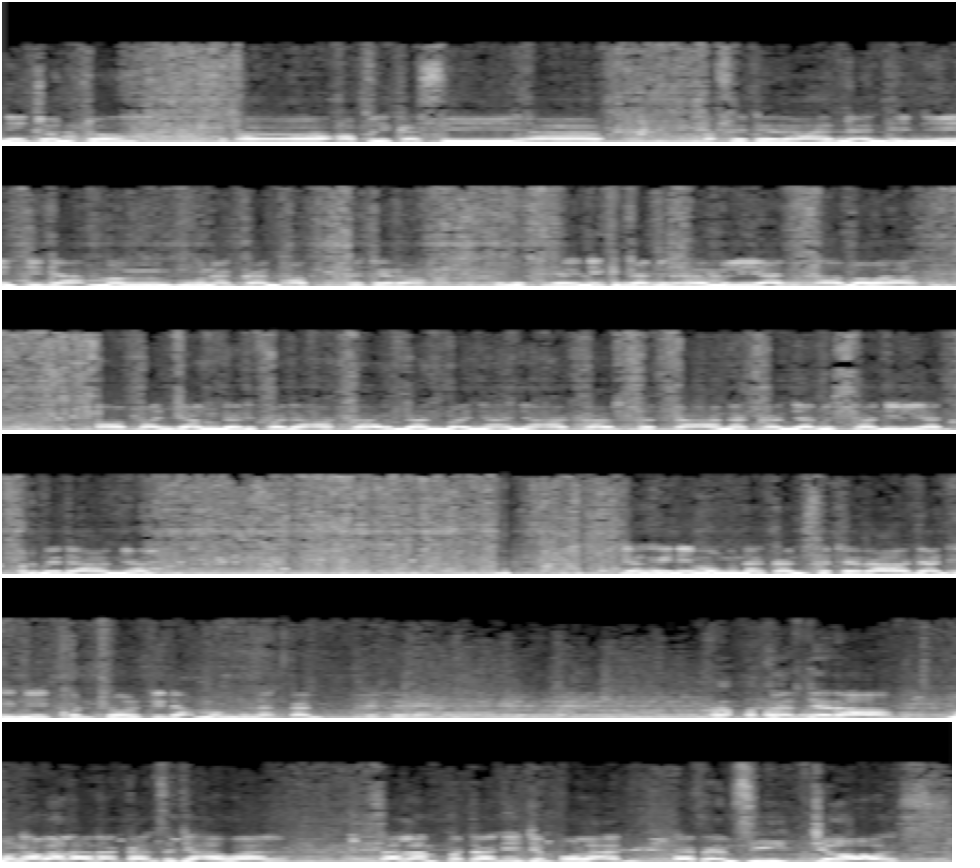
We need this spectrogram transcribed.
Ini contoh uh, aplikasi uh, dan ini tidak menggunakan Vetera. Ini kita bisa melihat uh, bahwa uh, panjang daripada akar dan banyaknya akar serta anakannya bisa dilihat perbedaannya. Yang ini menggunakan Vetera dan ini kontrol tidak menggunakan Vetera. Vetera mengawal anakan sejak awal. Salam petani jempolan. FMC Jos.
